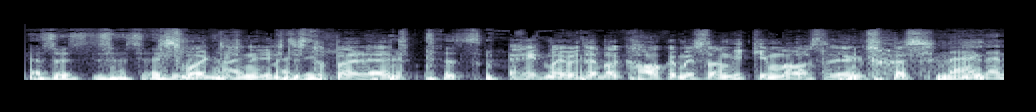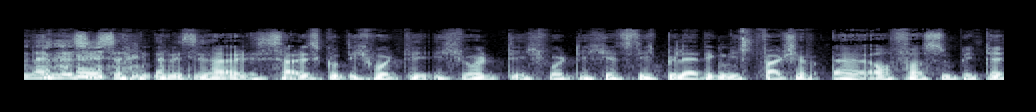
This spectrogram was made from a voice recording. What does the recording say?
Also das, heißt, das wollte ich nicht, das tut mir leid. Das, Red mal über der Kaugummi, sondern Mickey Maus oder irgendwas. Nein, nein, nein, es ist, nein, es ist, alles, ist alles gut. Ich wollte, ich wollte, ich wollte dich jetzt nicht beleidigen, nicht falsch äh, auffassen, bitte.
